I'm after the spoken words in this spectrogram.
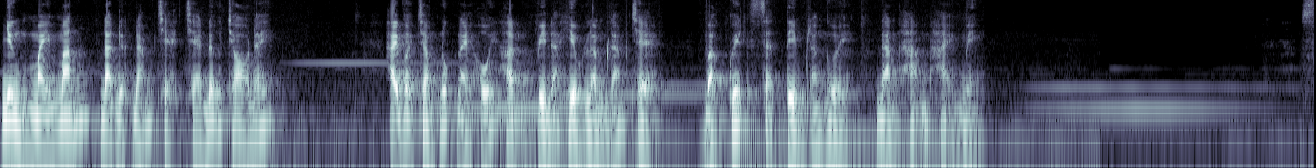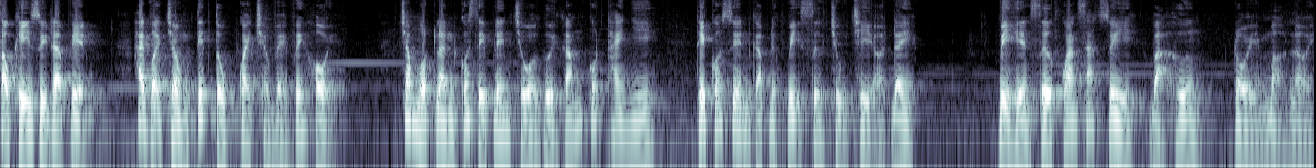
Nhưng may mắn đã được đám trẻ che đỡ cho đấy. Hai vợ chồng lúc này hối hận vì đã hiểu lầm đám trẻ Và quyết sẽ tìm ra người đang hãm hại mình. Sau khi Duy ra viện, Hai vợ chồng tiếp tục quay trở về với hội. Trong một lần có dịp lên chùa gửi gắm cốt thai nhi, Thì có duyên gặp được vị sư trụ trì ở đây. Vị hiền sư quan sát Duy và Hương rồi mở lời.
